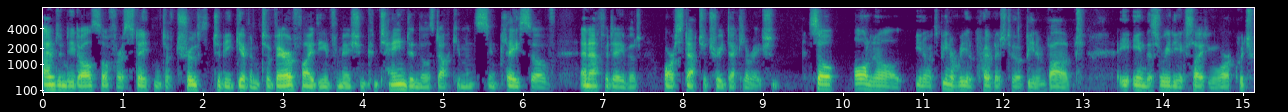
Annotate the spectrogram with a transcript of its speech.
and indeed also for a statement of truth to be given to verify the information contained in those documents in place of an affidavit or statutory declaration. So, all in all, you know, it's been a real privilege to have been involved in this really exciting work, which,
